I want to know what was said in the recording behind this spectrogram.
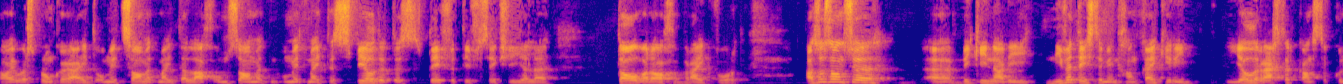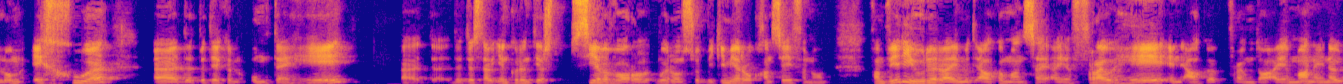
Daai oorspronklik uit om met saam met my te lag, om saam met om met my te speel. Dit is definitief seksuele taal wat daar gebruik word. As ons dan so 'n uh, bietjie na die Nuwe Testament gaan kyk, hierdie heel regterkantste kolom ego, uh dit beteken om te hê. Uh dit is nou 1 Korintiërs 7 waaroor ons so 'n bietjie meer ook gaan sê vanaand. Vanweë die hoerery moet elke man sy eie vrou hê en elke vrou moet haar eie man hê. Nou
